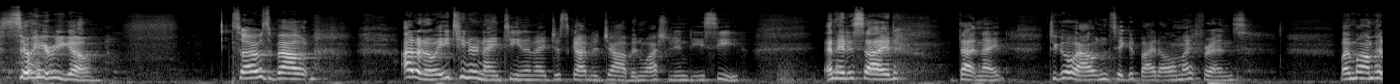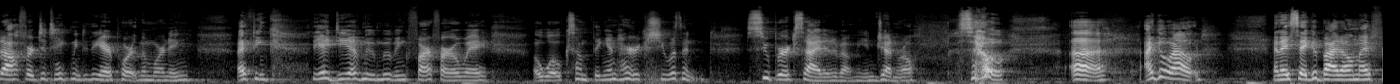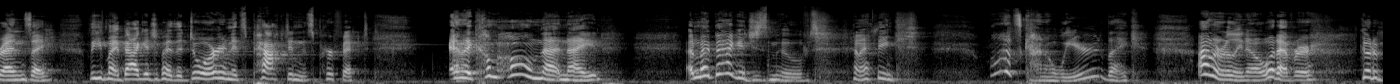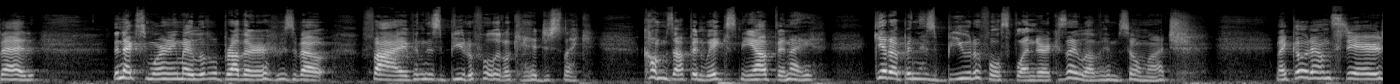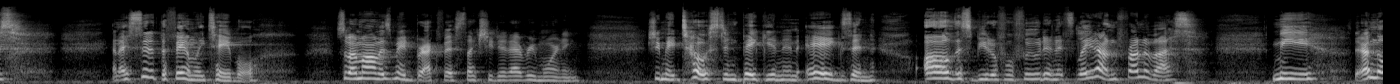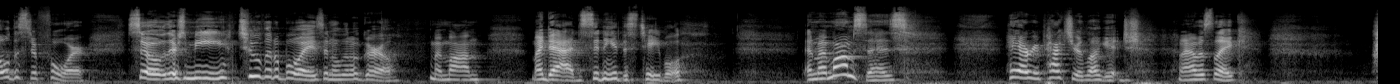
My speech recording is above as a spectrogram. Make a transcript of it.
so here we go. So I was about, I don't know, 18 or 19, and I'd just gotten a job in Washington D.C. And I decide that night to go out and say goodbye to all my friends. My mom had offered to take me to the airport in the morning. I think the idea of me moving far, far away awoke something in her because she wasn't super excited about me in general. So uh, I go out and I say goodbye to all my friends. I leave my baggage by the door and it's packed and it's perfect. And I come home that night and my baggage is moved. And I think, well, that's kind of weird. Like, I don't really know, whatever. Go to bed. The next morning, my little brother, who's about five, and this beautiful little kid just like comes up and wakes me up, and I get up in this beautiful splendor because I love him so much. And I go downstairs and I sit at the family table. So my mom has made breakfast like she did every morning. She made toast and bacon and eggs and all this beautiful food, and it's laid out in front of us. Me, I'm the oldest of four. So there's me, two little boys, and a little girl. My mom my dad sitting at this table. And my mom says, Hey, I repacked your luggage. And I was like,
